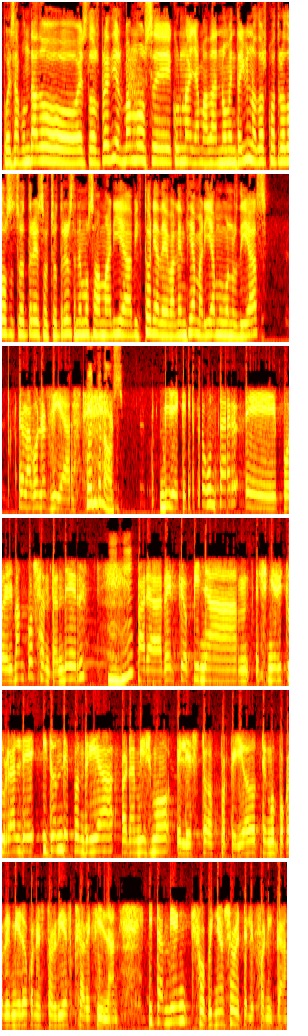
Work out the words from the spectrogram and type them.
Pues apuntado estos precios, vamos eh, con una llamada 91 242 8383. Tenemos a María Victoria de Valencia. María, muy buenos días. Hola, buenos días. Cuéntenos. Mire, quería preguntar eh, por el Banco Santander para ver qué opina mm, el señor Iturralde y dónde pondría ahora mismo el stock, porque yo tengo un poco de miedo con estos días que se avecinan. Y también su opinión sobre Telefónica.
